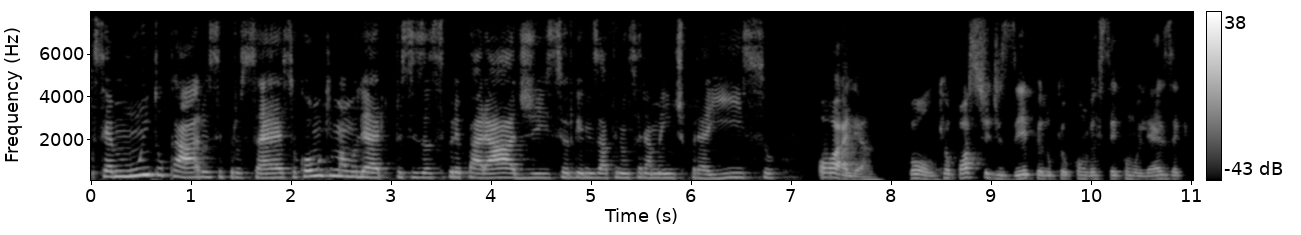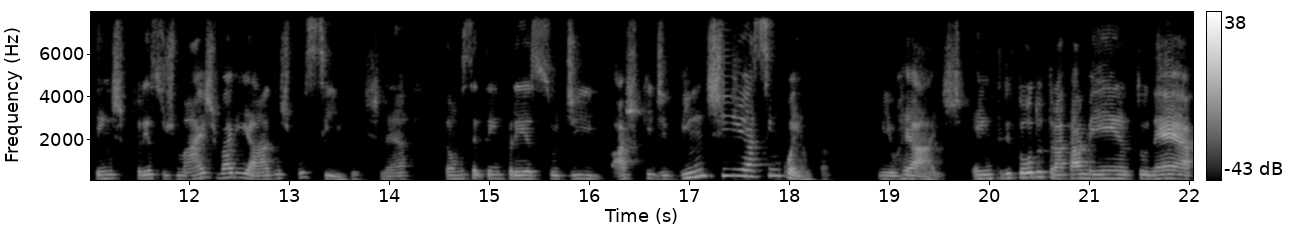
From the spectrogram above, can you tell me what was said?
se é muito caro esse processo, como que uma mulher precisa se preparar de se organizar financeiramente para isso? Olha, bom, o que eu posso te dizer, pelo que eu conversei com mulheres, é que tem os preços mais variados possíveis, né? Então, você tem preço de, acho que de 20 a 50 mil reais, entre todo o tratamento, né?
